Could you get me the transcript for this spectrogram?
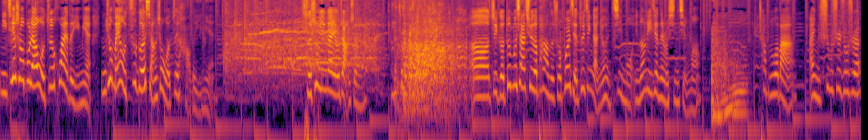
你接受不了我最坏的一面，你就没有资格享受我最好的一面。”此处应该有掌声。呃，这个蹲不下去的胖子说：“波儿姐最近感觉很寂寞，你能理解那种心情吗？”差不多吧。哎，你是不是就是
